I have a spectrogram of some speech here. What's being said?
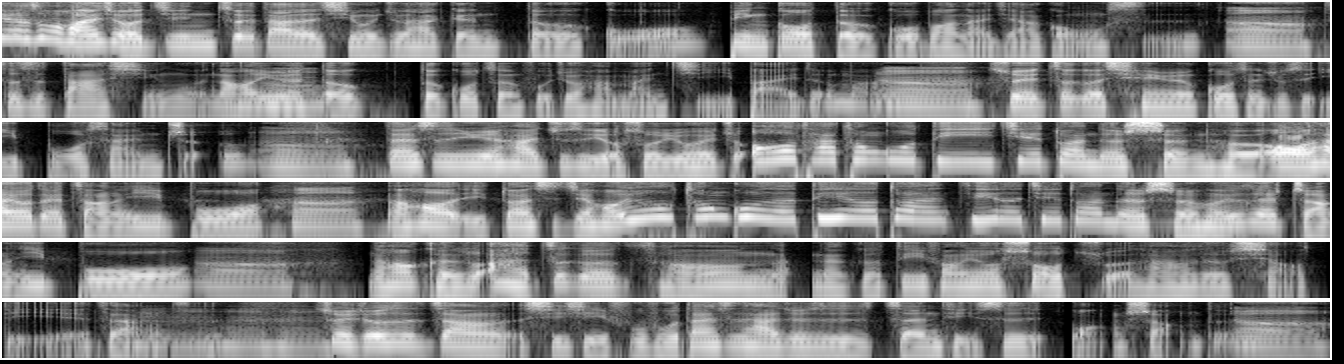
因为说环球金最大的新闻就是他跟德国并购德国不知道哪家公司，嗯，这是大新闻。然后因为德德国政府就还蛮急白的嘛，嗯，所以这个签约过程就是一波三折，嗯。但是因为他就是有时候又会说，哦，他通过第一阶段的审核，哦，他又在涨一波，嗯。然后一段时间后又通过了第二段第二阶段的审核，又在涨一波，嗯。然后可能说啊，这个好像哪哪个地方又受阻了，然后就小跌这样子，所以就是这样起起伏伏，但是它就是整体是往上的。嗯，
